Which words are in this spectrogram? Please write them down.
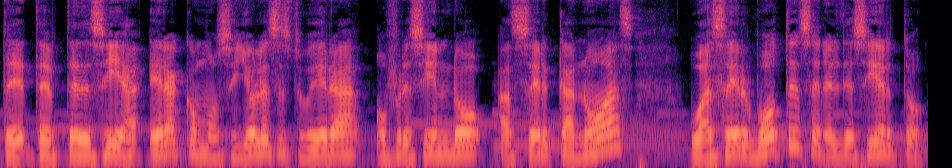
te, decía, era como si yo les estuviera ofreciendo hacer canoas o hacer botes en el desierto.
